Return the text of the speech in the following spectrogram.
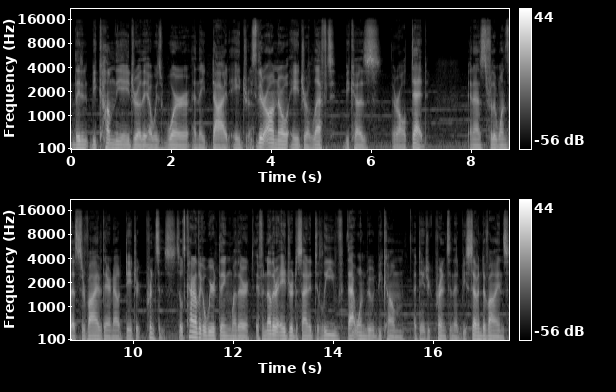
they didn't become the Aedra, they always were, and they died Aedra. You see, there are no Aedra left because they're all dead. And as for the ones that survived, they are now Daedric princes. So it's kind of like a weird thing whether if another Aedra decided to leave, that one would become a Daedric prince and there'd be seven divines.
